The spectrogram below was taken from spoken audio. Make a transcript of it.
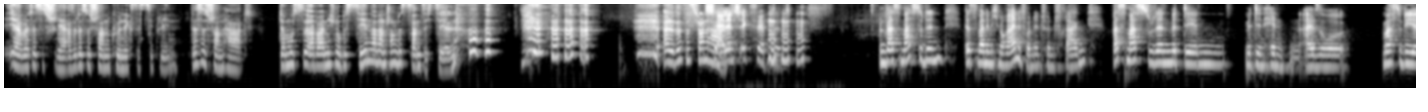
Ja, aber das ist schwer. Also das ist schon Königsdisziplin. Das ist schon hart. Da musst du aber nicht nur bis 10, sondern schon bis 20 zählen. also das ist schon hart. Challenge accepted. Und was machst du denn? Das war nämlich noch eine von den fünf Fragen. Was machst du denn mit den, mit den Händen? Also machst du die,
